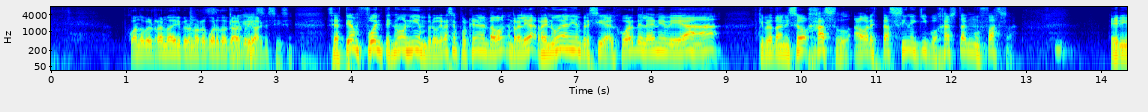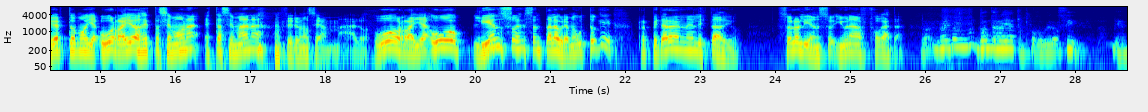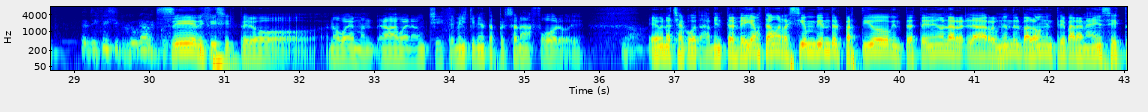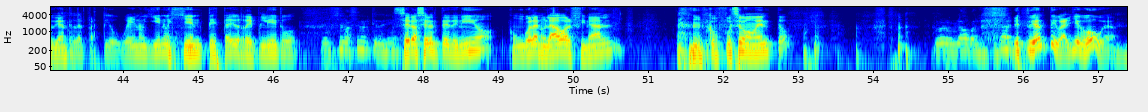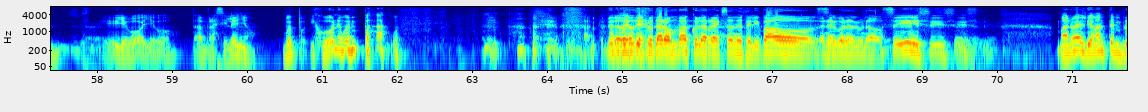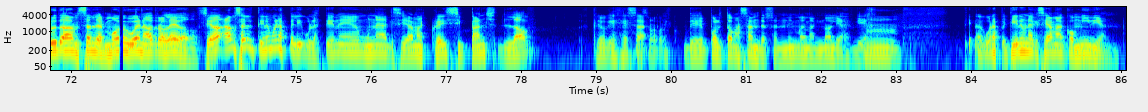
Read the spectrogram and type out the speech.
Jugando por el Real Madrid, pero no recuerdo claro, el rival. ese, sí, sí. Sebastián Fuentes, nuevo miembro, gracias por creer en el balón. En realidad, renueva membresía. El jugador de la NBA que protagonizó Hustle ahora está sin equipo. Hashtag Mufasa. Heriberto Moya, hubo rayados esta semana, esta semana, pero no sean malos. Hubo raya, hubo lienzos en Santa Laura. Me gustó que respetaran el estadio. Solo lienzo y una fogata. No, no hay dónde rayar tampoco, pero sí. Bien. Es difícil porque es un arco. Sí, es difícil, pero no pueden mandar. No, bueno, es un chiste. 1500 personas a foro. eh. No. Es una chacota. Mientras veíamos, estábamos recién viendo el partido, mientras teníamos la, la reunión del balón entre paranaenses y estudiantes del partido. Bueno, lleno de gente, estadio repleto. Un 0 a 0 entretenido. 0 a 0 entretenido, con un gol anulado al final. Confuso momento. Para el. Estudiante igual llegó, weón. Llegó, llegó. Estaba brasileño. Y jugó en el buen weón. Pero disfrutaron más con la reacción de Felipao en Sí. algún alumnado. Sí, sí, sí. Sí. Manuel, Diamante en Bruto, Adam Sandler, muy buena, otro level. Sí, Adam Sandler tiene buenas películas. Tiene una que se llama Crazy Punch Love. Creo que es esa. No de Paul Thomas Anderson, el mismo de Magnolia, es vieja. Mm. Tiene, algunas, tiene una que se llama Comedian,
